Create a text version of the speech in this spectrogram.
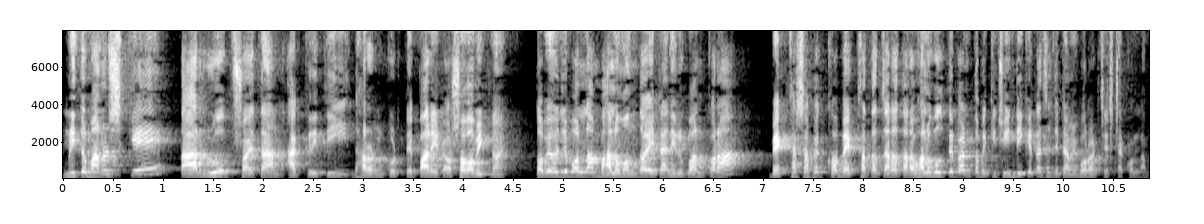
মৃত মানুষকে তার রূপ শয়তান আকৃতি ধারণ করতে পারে। এটা অস্বাভাবিক নয়। তবে ওই যে বললাম, ভালো মন্দ এটা নিরূপণ করা, ব্যাখ্যা সাপেক্ষ, ব্যাখ্যাতা যারা তারা ভালো বলতে পারেন, তবে কিছু ইন্ডিকেট আছে যেটা আমি বলার চেষ্টা করলাম।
